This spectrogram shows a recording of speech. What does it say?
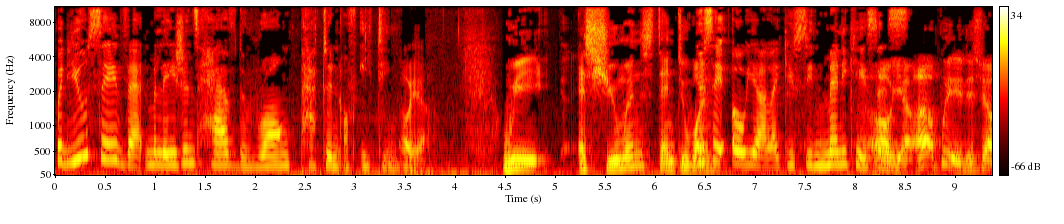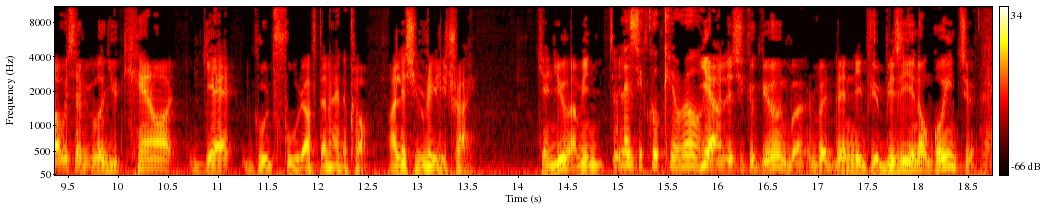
but you say that Malaysians have the wrong pattern of eating. Oh yeah, we as humans tend to want. You say, oh yeah, like you've seen many cases. Oh yeah, I'll put it this way. I always tell people you cannot get good food after nine o'clock unless you really try. Can you? I mean, Unless you cook your own. Yeah, unless you cook your own, but but then if you're busy, you're not going to. Yeah.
